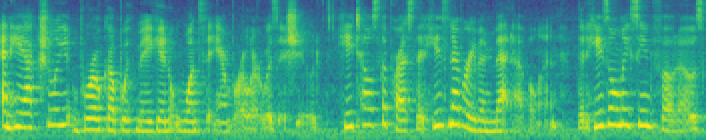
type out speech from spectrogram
And he actually broke up with Megan once the Amber Alert was issued. He tells the press that he's never even met Evelyn, that he's only seen photos,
